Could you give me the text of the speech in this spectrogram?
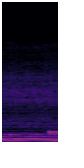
Oh.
